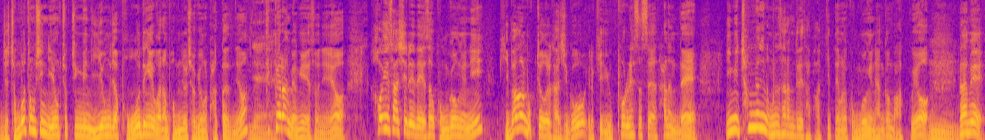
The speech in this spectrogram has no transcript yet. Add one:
이제 정보통신 이용 촉직 및 이용자 보호 등에 관한 법률 적용을 받거든요. 예. 특별한 명예훼손이에요. 허위 사실에 대해서 공공연히 비방을 목적을 가지고 이렇게 유포를 했었어야 하는데 이미 천 명이 넘는 사람들이 다 봤기 때문에 공공연히 한 건 맞고요. 그다음에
